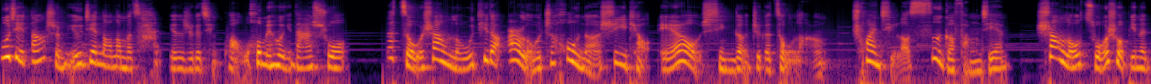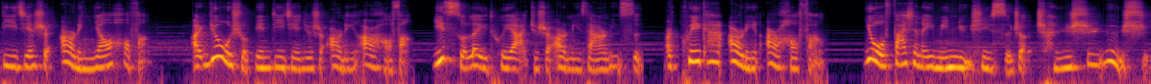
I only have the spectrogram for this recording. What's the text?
估计当时没有见到那么惨烈的这个情况，我后面会给大家说。那走上楼梯的二楼之后呢，是一条 L 型的这个走廊，串起了四个房间。上楼左手边的第一间是二零幺号房，而右手边第一间就是二零二号房，以此类推啊，就是二零三、二零四。而推开二零二号房，又发现了一名女性死者沉尸浴室，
